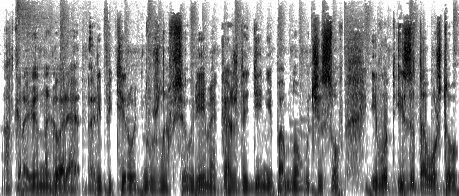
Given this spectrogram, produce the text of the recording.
откровенно говоря, репетировать нужно все время, каждый день и по много часов. И вот из-за того, что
